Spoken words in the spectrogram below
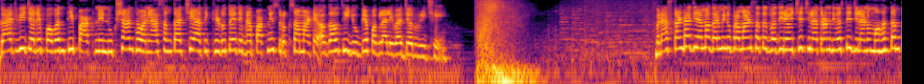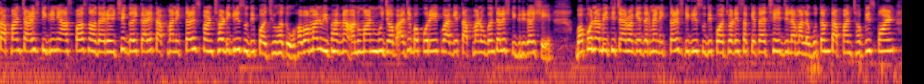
ગાજવીજ અને પવનથી પાકને નુકસાન થવાની આશંકા છે. આથી ખેડૂતોએ તેમના પાકની સુરક્ષા માટે અગાઉથી યોગ્ય પગલાં લેવા જરૂરી છે. બનાસકાંઠા જિલ્લામાં ગરમીનું પ્રમાણ સતત વધી રહ્યું છે. છેલ્લા ત્રણ દિવસથી જિલ્લાનું મહત્તમ તાપમાન ચાલીસ ડિગ્રીની આસપાસ નોંધાઈ રહ્યું છે. ગઈકાલે તાપમાન એકતાલીસ પોઈન્ટ છ ડિગ્રી સુધી પહોંચ્યું હતું. હવામાન વિભાગના અનુમાન મુજબ આજે બપોરે એક વાગે તાપમાન ઓગણચાલીસ ડિગ્રી રહેશે. બપોરના બેથી ચાર વાગ્યા દરમિયાન એકતાલીસ ડિગ્રી સુધી પહોંચવાની શક્યતા છે. જિલ્લામાં લઘુત્તમ તાપમાન છવ્વીસ પોઈન્ટ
